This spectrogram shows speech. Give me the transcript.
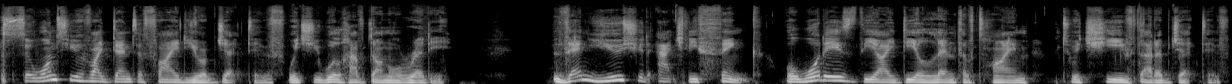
So once you have identified your objective, which you will have done already, then you should actually think well, what is the ideal length of time to achieve that objective?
